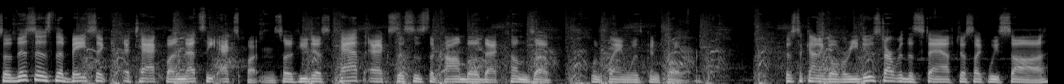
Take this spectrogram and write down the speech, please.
So this is the basic attack button. That's the X button. So if you just tap X, this is the combo that comes up when playing with controller. Just to kind of go over, you do start with the staff, just like we saw.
